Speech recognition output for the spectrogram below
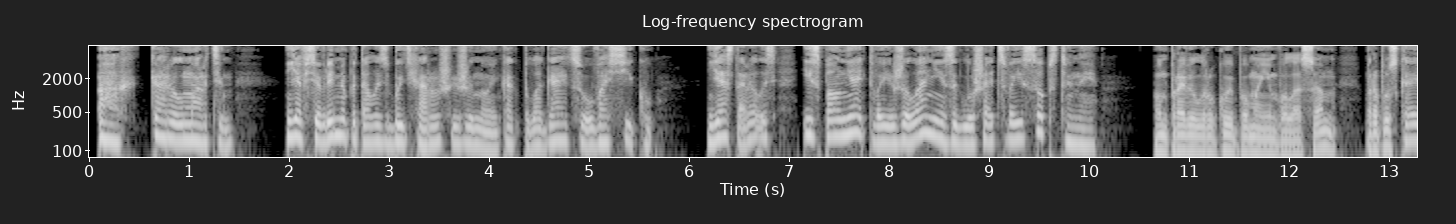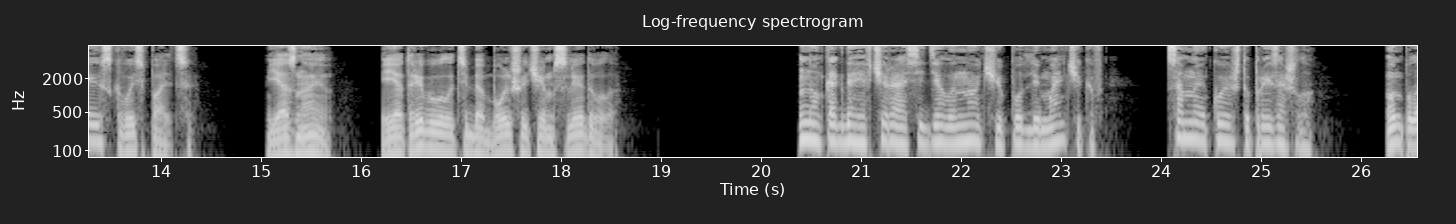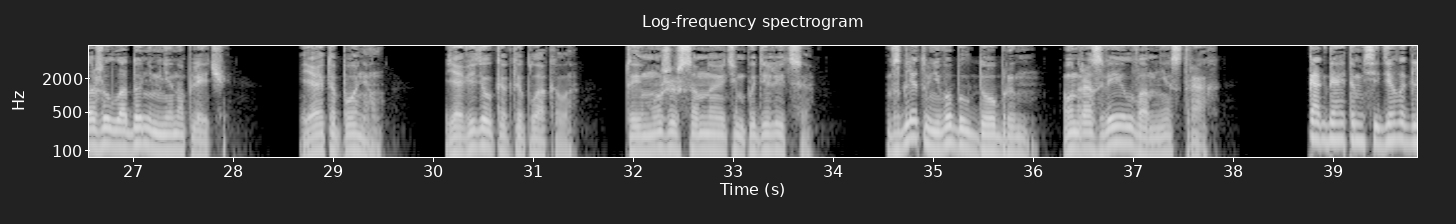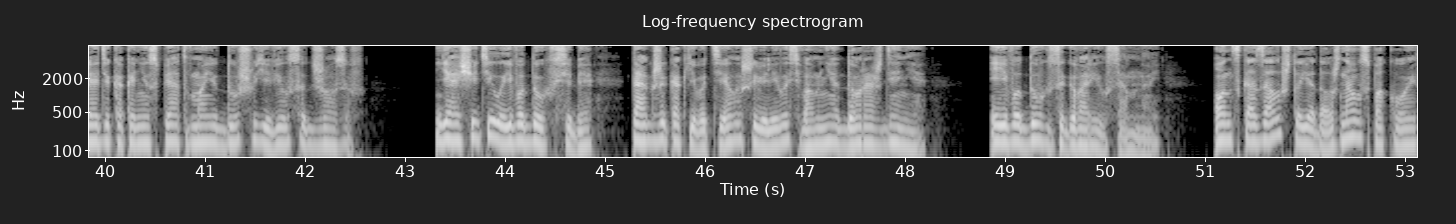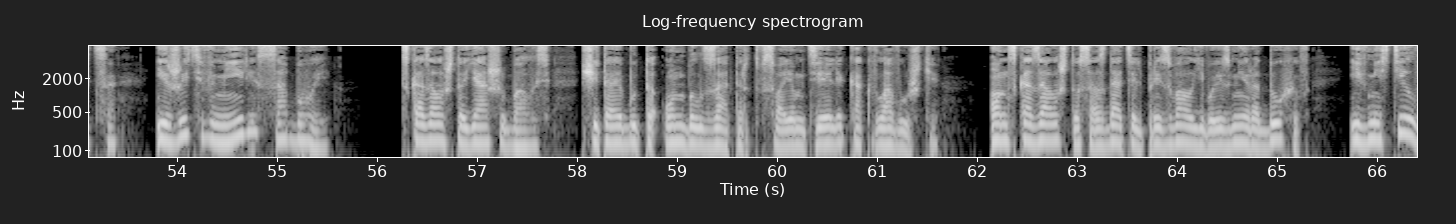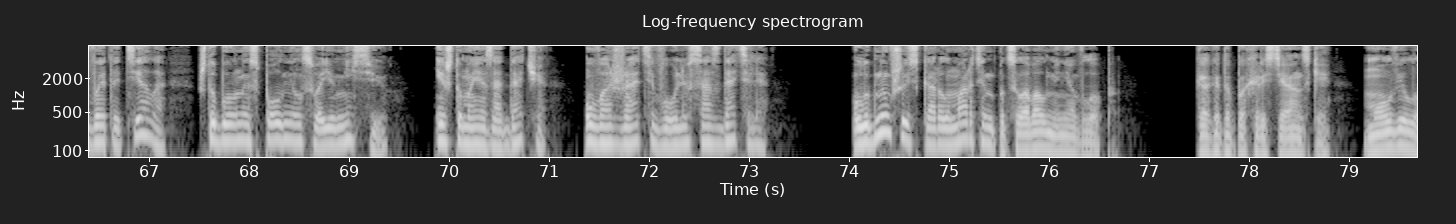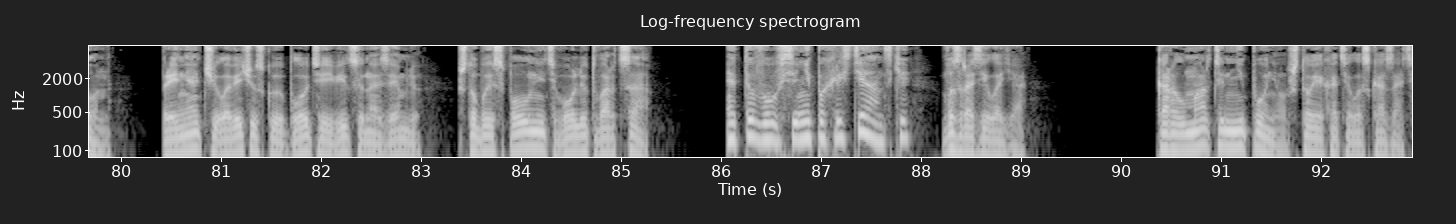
«Ах, Карл Мартин, я все время пыталась быть хорошей женой, как полагается у Васику. Я старалась исполнять твои желания и заглушать свои собственные». Он провел рукой по моим волосам, пропуская их сквозь пальцы. «Я знаю, и я требовал от тебя больше, чем следовало». «Но когда я вчера сидела ночью подле мальчиков, со мной кое-что произошло». Он положил ладони мне на плечи. «Я это понял. Я видел, как ты плакала. Ты можешь со мной этим поделиться». Взгляд у него был добрым. Он развеял во мне страх. Когда я там сидела, глядя, как они спят, в мою душу явился Джозеф. Я ощутила его дух в себе, так же, как его тело шевелилось во мне до рождения. И его дух заговорил со мной. Он сказал, что я должна успокоиться и жить в мире с собой. Сказал, что я ошибалась, считая, будто он был заперт в своем теле, как в ловушке. Он сказал, что Создатель призвал его из мира духов и вместил в это тело, чтобы он исполнил свою миссию, и что моя задача — уважать волю Создателя. Улыбнувшись, Карл Мартин поцеловал меня в лоб. «Как это по-христиански?» — молвил он. «Принять человеческую плоть и явиться на землю, чтобы исполнить волю Творца». «Это вовсе не по-христиански», — возразила я. Карл Мартин не понял, что я хотела сказать.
